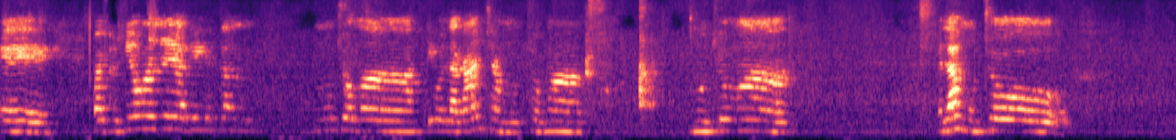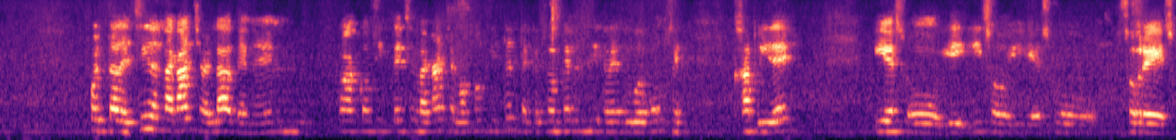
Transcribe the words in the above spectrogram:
Eh, para el próximo año ya tiene que estar mucho más activo en la cancha, mucho más, mucho más, ¿verdad? Mucho fortalecido en la cancha, ¿verdad? Tener más consistencia en la cancha, más consistente, que es lo que necesita el Dúo Ponce, rapidez, y eso, y, y, so- y eso, sobre eso.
